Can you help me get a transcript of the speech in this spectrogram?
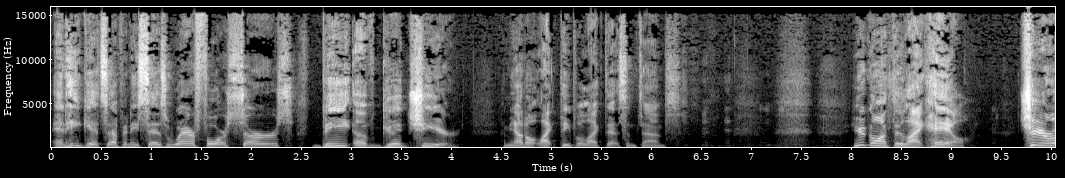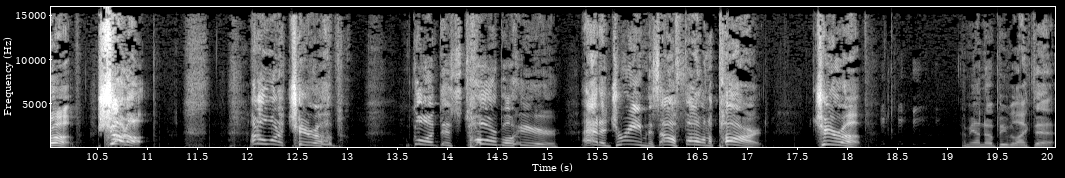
And he gets up and he says, Wherefore, sirs, be of good cheer. I mean, I don't like people like that sometimes. You're going through like hell. Cheer up. Shut up! I don't want to cheer up. I'm going, this horrible here. I had a dream and it's all falling apart. Cheer up. I mean, I know people like that.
